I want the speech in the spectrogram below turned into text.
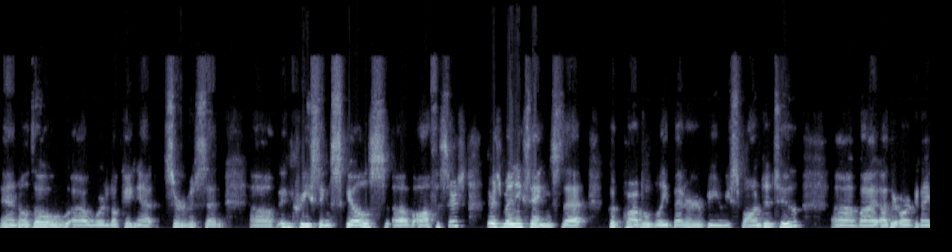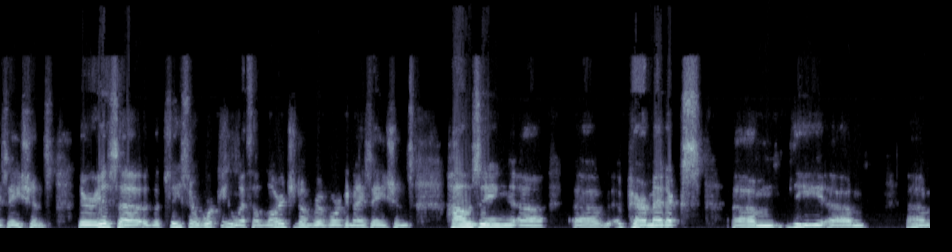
And although uh, we're looking at service and uh, increasing skills of officers, there's many things that could probably better be responded to uh, by other organizations. There is a, the police are working with a large number of organizations, housing, uh, paramedics, um, the um, um,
